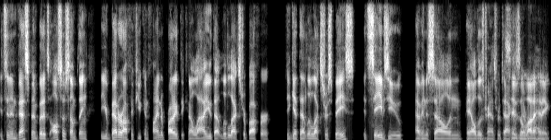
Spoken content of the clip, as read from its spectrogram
It's an investment, but it's also something that you're better off if you can find a product that can allow you that little extra buffer to get that little extra space. It saves you having to sell and pay all those mm, transfer taxes. Saves a lot of headache.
